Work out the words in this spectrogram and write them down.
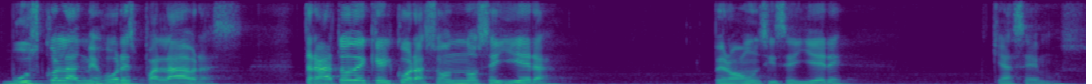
Busco las mejores palabras. Trato de que el corazón no se hiera. Pero aún si se hiere, ¿qué hacemos?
